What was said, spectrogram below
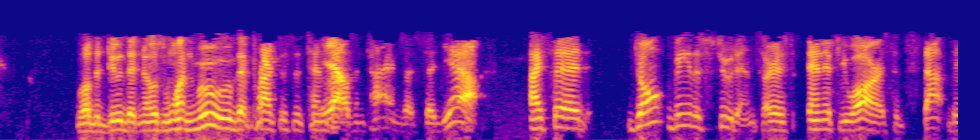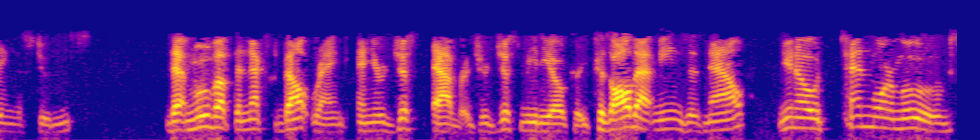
well, the dude that knows one move that practiced it 10,000 yeah. times. I said, yeah. I said, don't be the students, or, and if you are, I said, stop being the students that move up the next belt rank and you're just average, you're just mediocre. Because all that means is now, you know, 10 more moves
